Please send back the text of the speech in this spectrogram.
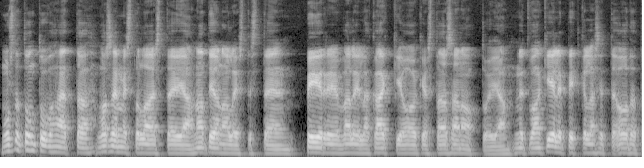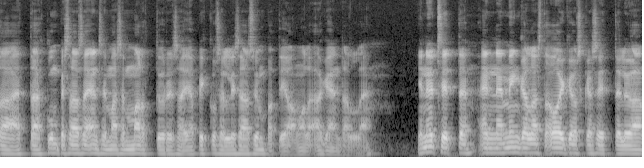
Musta tuntuu vähän, että vasemmistolaisten ja nationalististen piirien välillä kaikki on oikeastaan sanottu ja nyt vaan kielipitkällä sitten odotetaan, että kumpi saa sen ensimmäisen marttyyrinsä ja pikkusen lisää sympatiaa omalle agendalleen. Ja nyt sitten, ennen minkälaista oikeuskäsittelyä,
